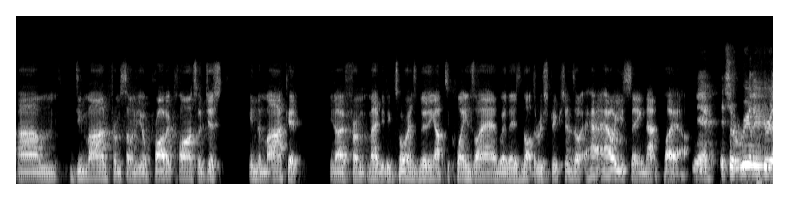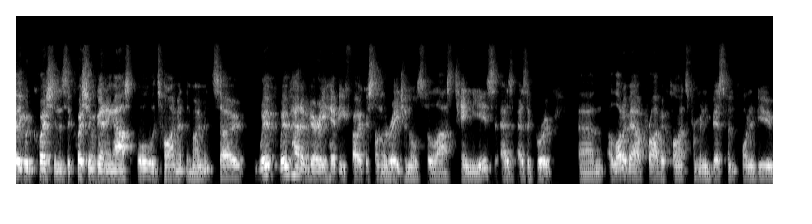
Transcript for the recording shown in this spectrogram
um, demand from some of your private clients or just in the market, you know, from maybe Victorians moving up to Queensland where there's not the restrictions? Or how, how are you seeing that play out? Yeah, it's a really, really good question. It's a question we're getting asked all the time at the moment. So we've, we've had a very heavy focus on the regionals for the last 10 years as, as a group. Um, a lot of our private clients, from an investment point of view,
